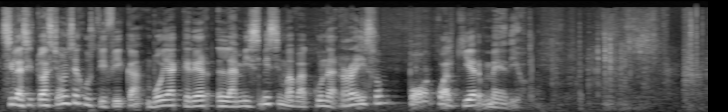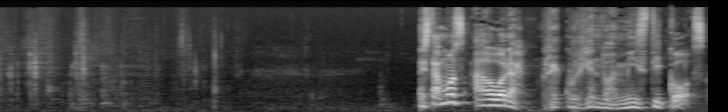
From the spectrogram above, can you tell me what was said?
si la situación se justifica, voy a querer la mismísima vacuna Rayson por cualquier medio. ¿Estamos ahora recurriendo a místicos?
